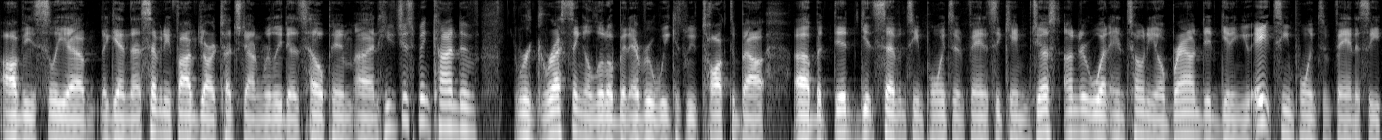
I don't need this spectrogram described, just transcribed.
Obviously, uh, again, that 75 yard touchdown really does help him. Uh, and he's just been kind of regressing a little bit every week, as we've talked about, uh, but did get 17 points in fantasy, came just under what Antonio Brown did, getting you 18 points in fantasy.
